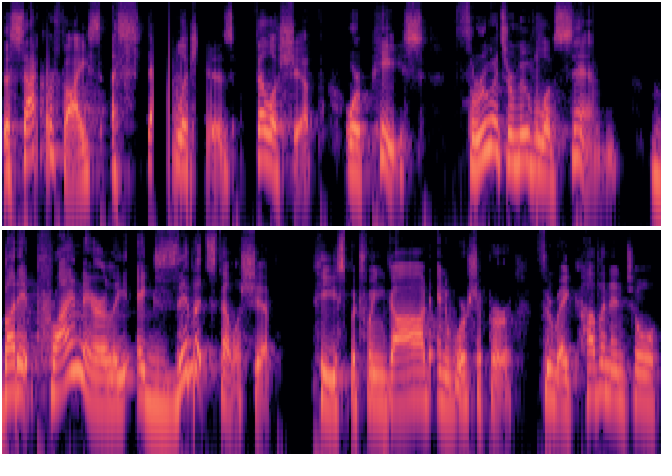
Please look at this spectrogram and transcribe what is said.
The sacrifice establishes fellowship or peace through its removal of sin, but it primarily exhibits fellowship, peace between God and worshiper through a covenantal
